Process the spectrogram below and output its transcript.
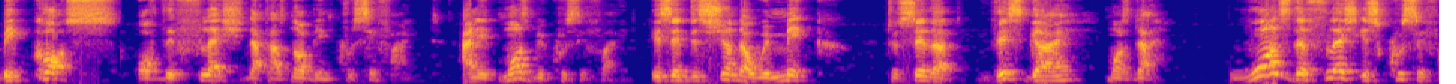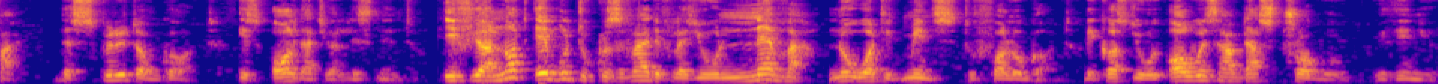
because of the flesh that has not been crucified. And it must be crucified. It's a decision that we make to say that this guy must die. Once the flesh is crucified, the Spirit of God is all that you are listening to. If you are not able to crucify the flesh, you will never know what it means to follow God because you will always have that struggle within you.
